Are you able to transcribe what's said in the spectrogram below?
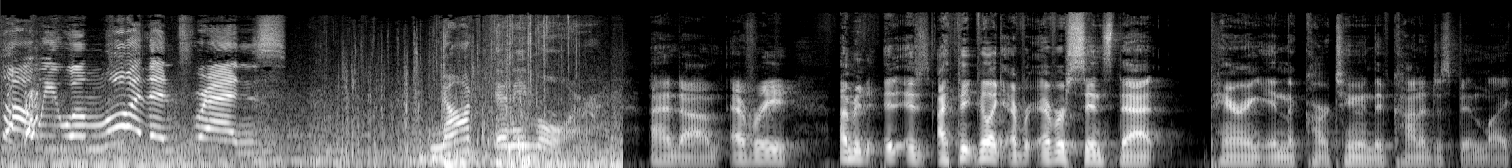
Thought we were more than friends. Not anymore. And um, every, I mean, it is. I think feel like ever ever since that pairing in the cartoon, they've kind of just been like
